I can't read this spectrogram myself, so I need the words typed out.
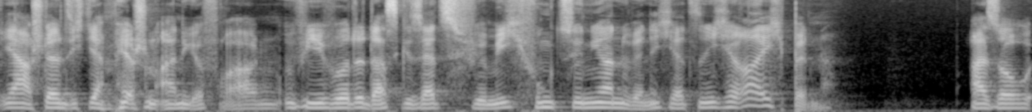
ja, stellen sich ja mir schon einige Fragen. Wie würde das Gesetz für mich funktionieren, wenn ich jetzt nicht reich bin? Also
